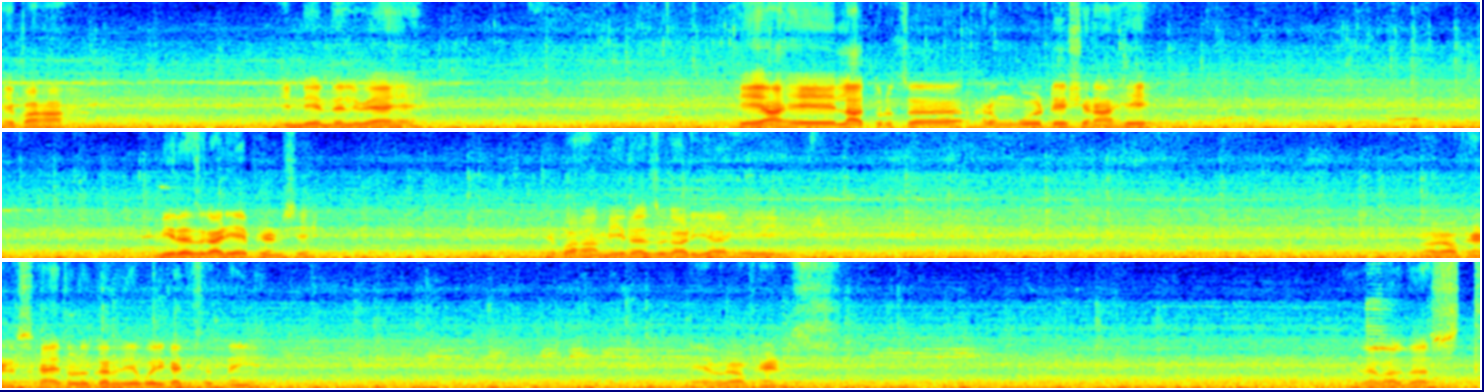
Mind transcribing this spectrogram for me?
हे पहा. इंडियन रेल्वे आहे. हे आहे लातूरचं हरंगोळ स्टेशन आहे. मिरज गाडी आहे फ्रेंड्स हे. पहा मिरज गाडी आहे. बघा फ्रेंड्स काय थोडं गर्दी वगैरे काय दिसत नाही हे बघा फ्रेंड्स जबरदस्त.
